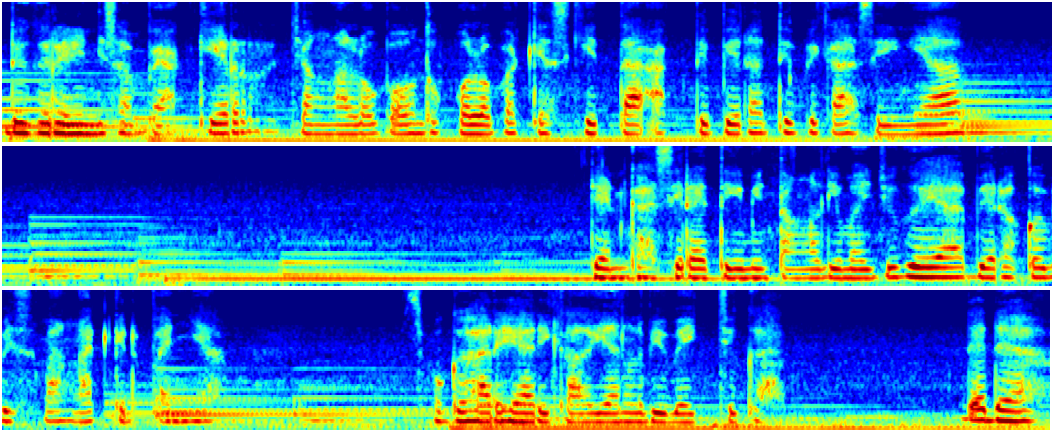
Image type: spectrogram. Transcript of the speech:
dengerin ini sampai akhir. Jangan lupa untuk follow podcast kita, aktifin notifikasinya. Dan kasih rating bintang 5 juga ya, biar aku lebih semangat ke depannya. Semoga hari-hari kalian lebih baik juga. Dadah.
